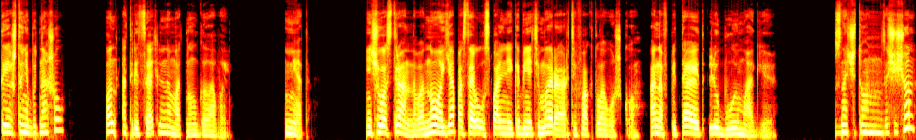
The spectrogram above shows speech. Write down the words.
Ты что-нибудь нашел? Он отрицательно мотнул головой. «Нет. Ничего странного, но я поставил в спальне и кабинете мэра артефакт-ловушку. Она впитает любую магию. Значит, он защищен?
